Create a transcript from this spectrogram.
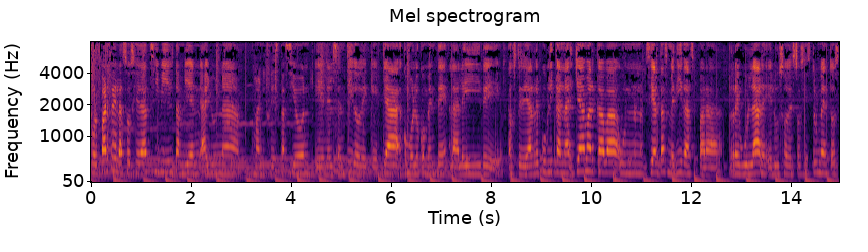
Por parte de la sociedad civil también una manifestación en el sentido de que ya, como lo comenté, la ley de austeridad republicana ya marcaba un, ciertas medidas para regular el uso de estos instrumentos.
